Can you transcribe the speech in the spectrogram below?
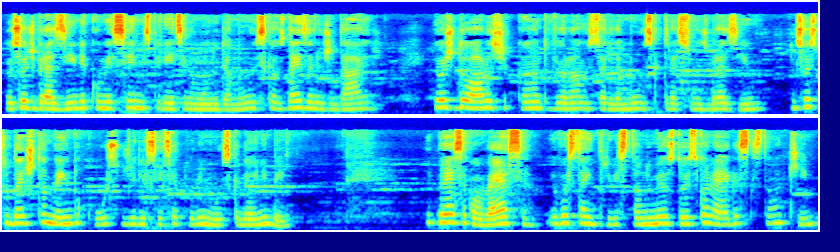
eu sou de Brasília, comecei a minha experiência no mundo da música aos 10 anos de idade e hoje dou aulas de canto, violão, história da música e tradições do Brasil e sou estudante também do curso de licenciatura em música da UNB. E para essa conversa, eu vou estar entrevistando meus dois colegas que estão aqui,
